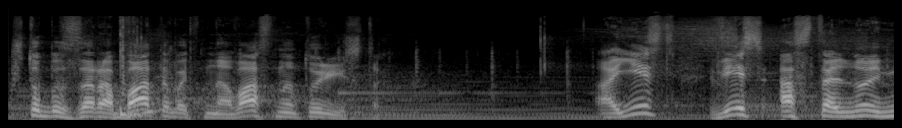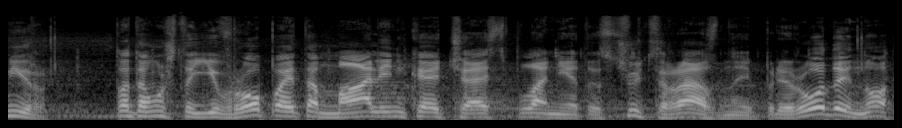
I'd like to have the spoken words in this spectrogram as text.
чтобы зарабатывать на вас, на туристах. А есть весь остальной мир, потому что Европа это маленькая часть планеты с чуть разной природой, но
